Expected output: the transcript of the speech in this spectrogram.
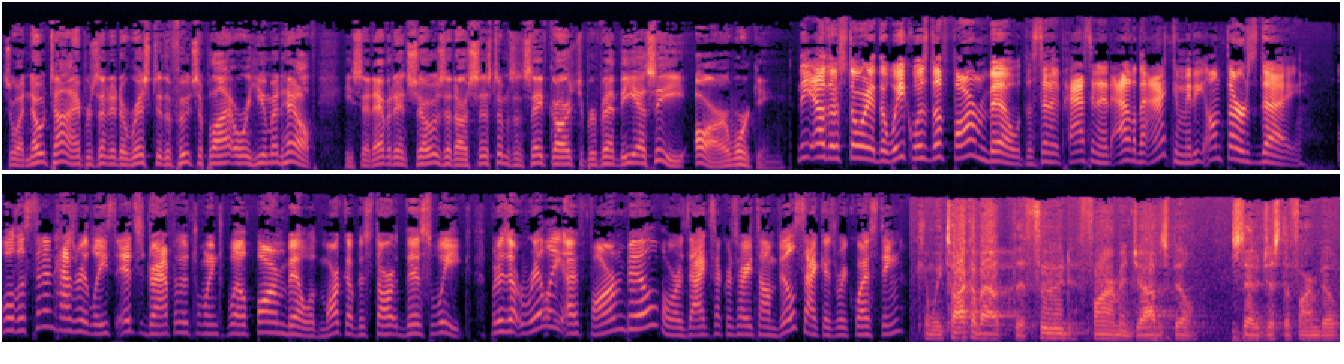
so at no time presented a risk to the food supply or human health. He said evidence shows that our systems and safeguards to prevent BSE are working. The other story of the week was the Farm Bill, with the Senate passing it out of the Ag Committee on Thursday. Well, the Senate has released its draft of the 2012 Farm Bill with markup to start this week. But is it really a farm bill, or as Ag Secretary Tom Vilsack is requesting? Can we talk about the Food, Farm, and Jobs Bill? Instead of just the Farm Bill?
